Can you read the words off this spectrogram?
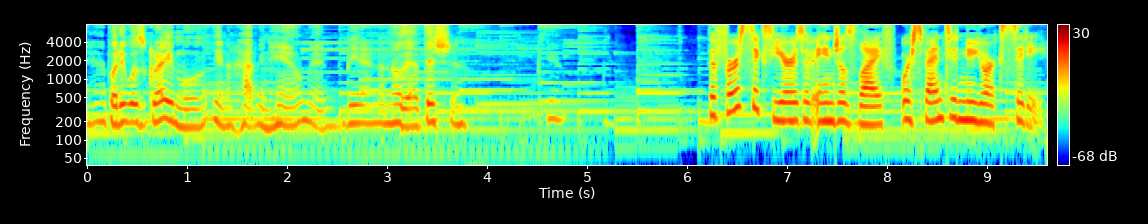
yeah. But it was great, you know, having him and being another addition. Yeah. The first six years of Angel's life were spent in New York City,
